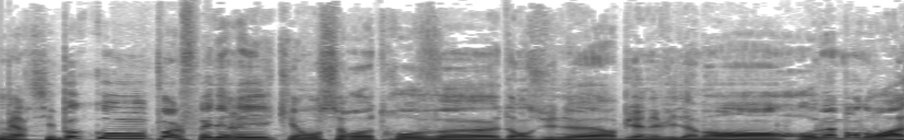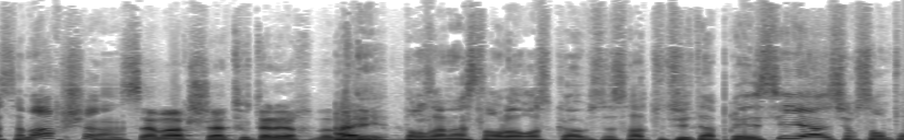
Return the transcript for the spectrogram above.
merci beaucoup, Paul Frédéric. Et on se retrouve euh, dans une heure, bien évidemment, au même endroit. Ça marche? Ça marche, à tout à l'heure. Bye bye. Allez, dans un instant, l'horoscope. Ce sera tout de suite après ici, sur 100%.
